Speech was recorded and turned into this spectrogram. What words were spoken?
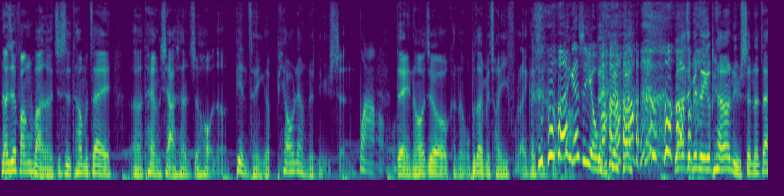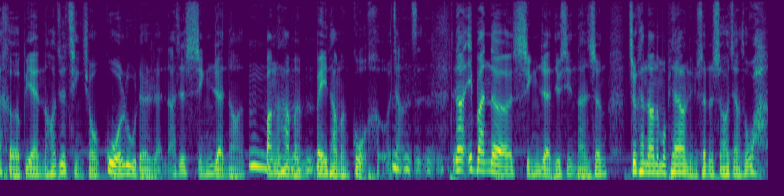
那这方法呢，就是他们在呃太阳下山之后呢，变成一个漂亮的女生。哇哦！对，然后就可能我不知道有没有穿衣服了，应该是有吧，应该是有吧。然后就变成一个漂亮女生呢，在河边，然后就是请求过路的人啊，就是行人哦，帮他们背他们过河这样子。嗯嗯嗯嗯、那一般的行人，尤其是男生，就看到那么漂亮女生的时候，这样说哇，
